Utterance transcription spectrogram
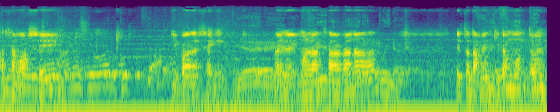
hacemos así. Y puede seguir. Ahí le hemos lanzado granada. Y esto también quita un montón, ¿eh?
